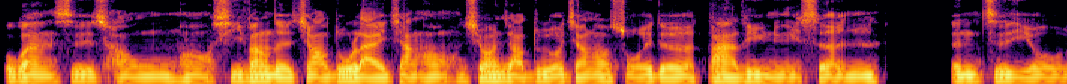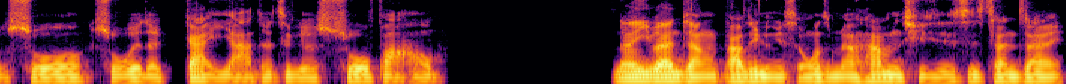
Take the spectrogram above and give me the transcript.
不管是从哈西方的角度来讲哈，西方角度有讲到所谓的大地女神，甚至有说所谓的盖亚的这个说法哈。那一般讲大地女神或怎么样，他们其实是站在。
